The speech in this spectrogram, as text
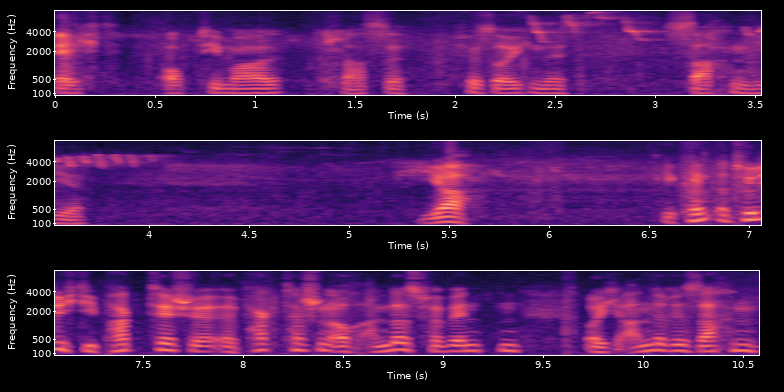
echt optimal klasse für solche Sachen hier. Ja, ihr könnt natürlich die Packtasche, äh, Packtaschen auch anders verwenden, euch andere Sachen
